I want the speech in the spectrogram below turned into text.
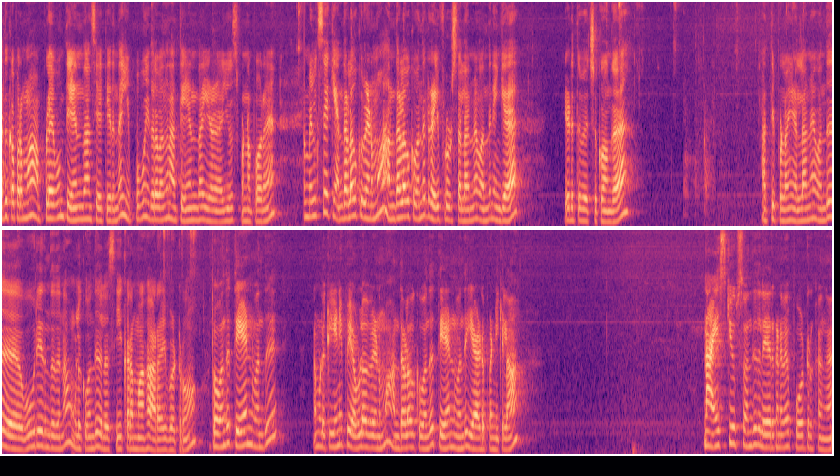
அதுக்கப்புறமா அப்படியேவும் தேன் தான் சேர்த்திருந்தேன். இப்போவும் இதில் வந்து நான் தேன் தான் யூஸ் பண்ண போகிறேன் மில்க் ஷேக் எந்த அளவுக்கு வேணுமோ அந்த அளவுக்கு வந்து ட்ரை ஃப்ரூட்ஸ் எல்லாமே வந்து நீங்கள் எடுத்து வச்சுக்கோங்க. அத்திப்பழம் எல்லாமே வந்து ஊறி இருந்ததுன்னா உங்களுக்கு வந்து இதில் சீக்கிரமாக அரைபட்டுரும் இப்போ வந்து தேன் வந்து நம்மளுக்கு இனிப்பு எவ்வளோ வேணுமோ அந்த அளவுக்கு வந்து தேன் வந்து ஆட் பண்ணிக்கலாம். நான் ஐஸ் க்யூப்ஸ் வந்து இதில் ஏற்கனவே போட்டிருக்கேங்க.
